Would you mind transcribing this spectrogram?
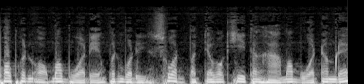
พอเพิ่นออกมาบวชเองเพิ่นบ่ได้ส่วนปัญจวัคคีย์ทหามาบวชนำเด้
